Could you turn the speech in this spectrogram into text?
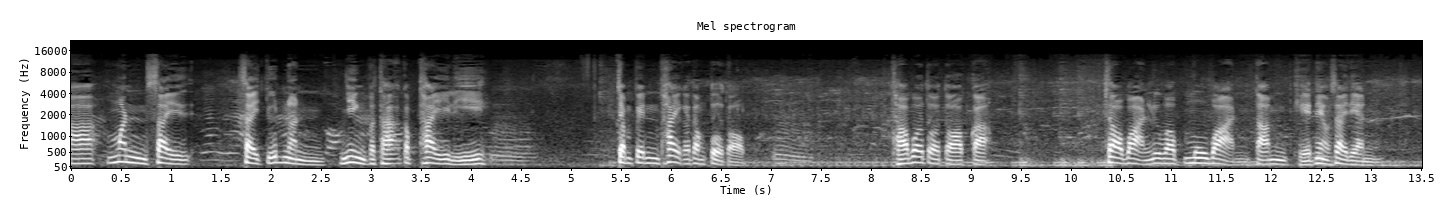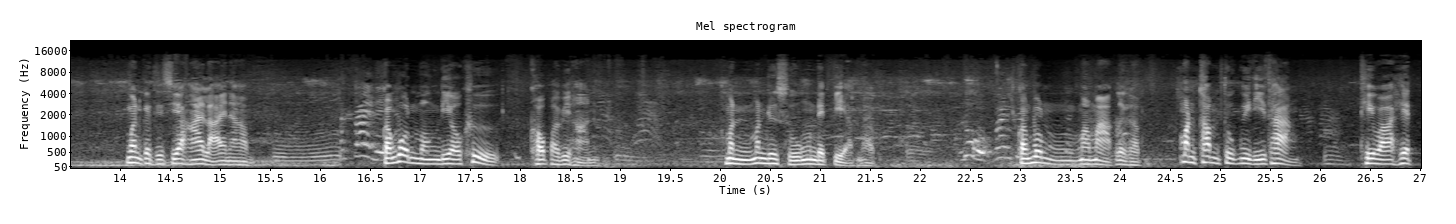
มันใส่ใส่จุดนั้นยิ่งปะทะกับไทยอีหลีจำเป็นไทยก็ต้องโต้ตอบถ้าบ่โต้ตอบก็ชาวบ้านหรือว่าหมู่บ้านตามเขตแนวชายแดนมันก็สิเสียหายหลายนะครับ กังวลหมองเดียวคือ เขาพระวิหาร มันมันอยู่สูงมันได้เปรียบครับ กังวลมากๆเลยครับ มันทำทุกวิธีทางที่ว่าเฮ็ด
